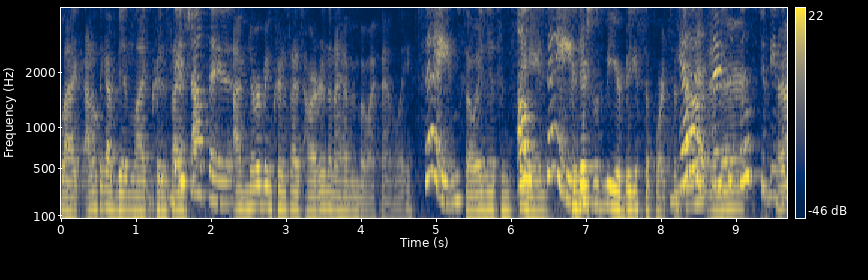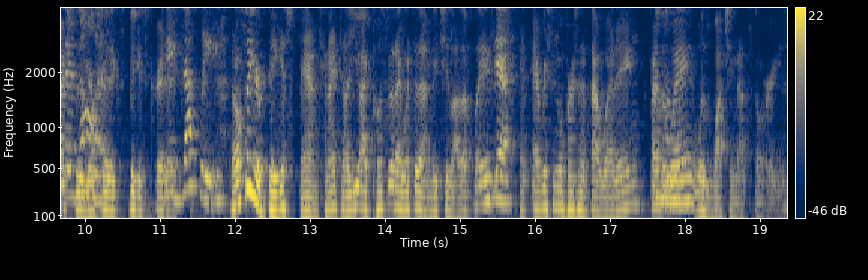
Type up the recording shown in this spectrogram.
Like I don't think I've been like Bitch, criticized. I'll say it. I've never been criticized harder than I have been by my family. Same. So and it's insane. Oh, same. Because they're supposed to be your biggest support system. Yes, and they're supposed to be, They're but they're actually your biggest, biggest critics. Exactly. They're also your biggest fans. Can I tell you? I posted that I went to that Michelada place. Yes. And every single person at that wedding, by the Uh-huh. way, was watching that story.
